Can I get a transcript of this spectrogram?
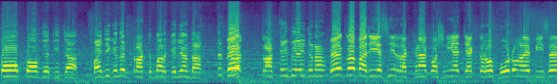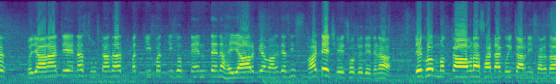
ਟੌਪ ਟੌਪ ਦੀਆਂ ਚੀਜ਼ਾਂ। ਬਾਈ ਜੀ ਕਹਿੰਦੇ ਟਰੱਕ ਭਰ ਕੇ ਲਿਆਂਦਾ ਤੇ ਟਰੱਕ ਟਰੱਕ ਹੀ ਵੇਚ ਦੇਣਾ। ਬਿਲਕੁਲ ਭਾਜੀ ਅਸੀਂ ਰੱਖਣਾ ਕੁਛ ਨਹੀਂ ਆ ਚੈੱਕ ਕਰੋ। ਫੋਟੋਆਂ ਵਾਲੇ ਪੀਸ ਬਾਜ਼ਾਰਾਂ 'ਚ ਇਹਨਾਂ ਸੂਟਾਂ ਦਾ 25 2500 3 3000 ਰੁਪਇਆ ਮੰਗਦੇ ਅਸੀਂ 650 ਤੇ ਦੇ ਦੇਣਾ। ਦੇਖੋ ਮੁਕਾਬਲਾ ਸਾਡਾ ਕੋਈ ਕਰ ਨਹੀਂ ਸਕਦਾ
